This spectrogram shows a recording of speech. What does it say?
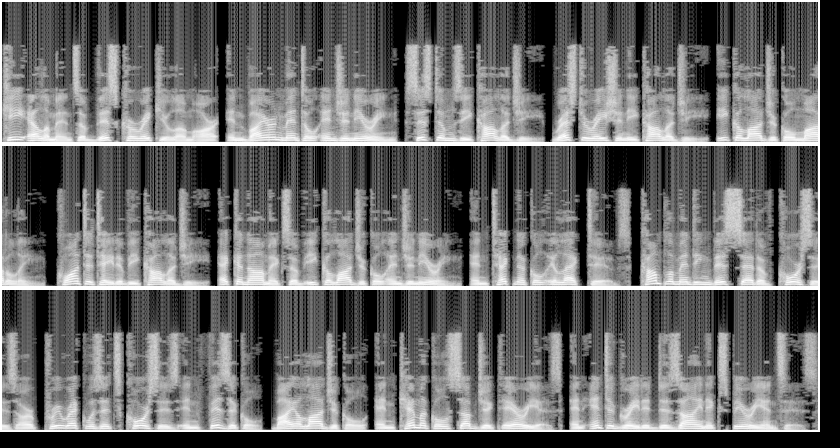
Key elements of this curriculum are, environmental engineering, systems ecology, restoration ecology, ecological modeling, quantitative ecology, economics of ecological engineering, and technical electives. Complementing this set of courses are prerequisites courses in physical, biological, and chemical subject areas, and integrated design experiences.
